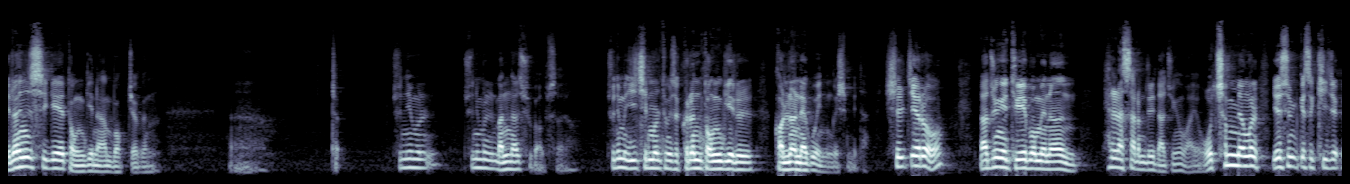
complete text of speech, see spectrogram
이런 식의 동기나 목적은 어, 주님을 주님을 만날 수가 없어요. 주님은 이 질문을 통해서 그런 동기를 걸러내고 있는 것입니다. 실제로 나중에 뒤에 보면은 헬라 사람들이 나중에 와요. 5천 명을 예수님께서 기적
